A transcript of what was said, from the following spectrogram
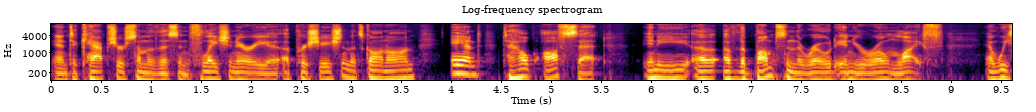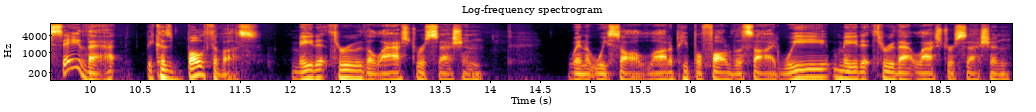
and to capture some of this inflationary appreciation that's gone on and to help offset any uh, of the bumps in the road in your own life. And we say that because both of us made it through the last recession when we saw a lot of people fall to the side. We made it through that last recession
